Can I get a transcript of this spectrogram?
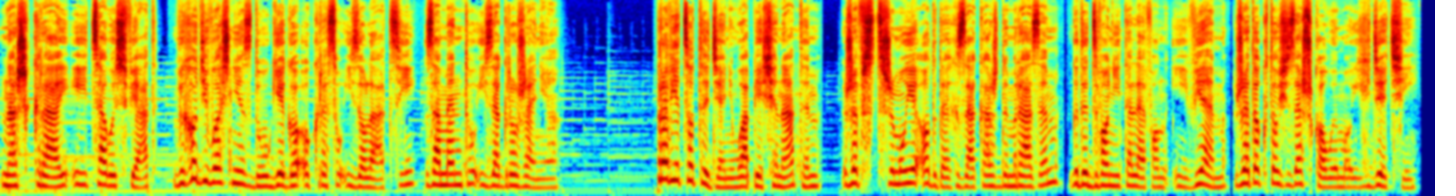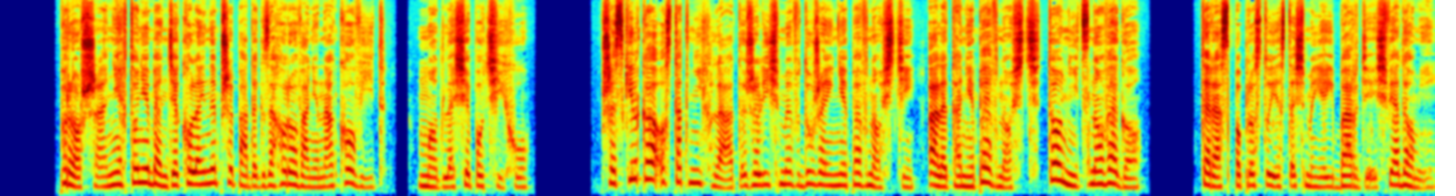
Nasz kraj i cały świat wychodzi właśnie z długiego okresu izolacji, zamętu i zagrożenia. Prawie co tydzień łapię się na tym, że wstrzymuję oddech za każdym razem, gdy dzwoni telefon i wiem, że to ktoś ze szkoły moich dzieci. Proszę, niech to nie będzie kolejny przypadek zachorowania na COVID. Modlę się po cichu. Przez kilka ostatnich lat żyliśmy w dużej niepewności, ale ta niepewność to nic nowego. Teraz po prostu jesteśmy jej bardziej świadomi.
